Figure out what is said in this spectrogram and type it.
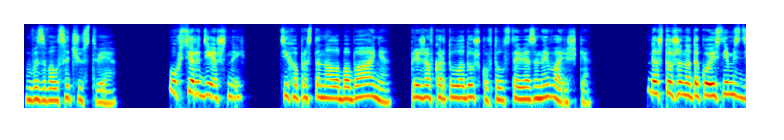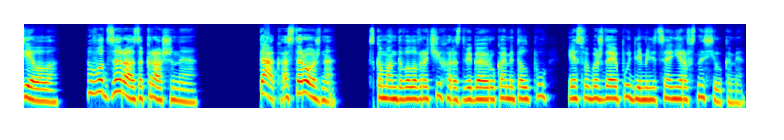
вызывал сочувствие. «Ох, сердешный!» – тихо простонала баба Аня, прижав к рту ладошку в толстой вязаной варежке. Да что же она такое с ним сделала? Вот зараза крашеная. Так, осторожно, скомандовала врачиха, раздвигая руками толпу и освобождая путь для милиционеров с носилками.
